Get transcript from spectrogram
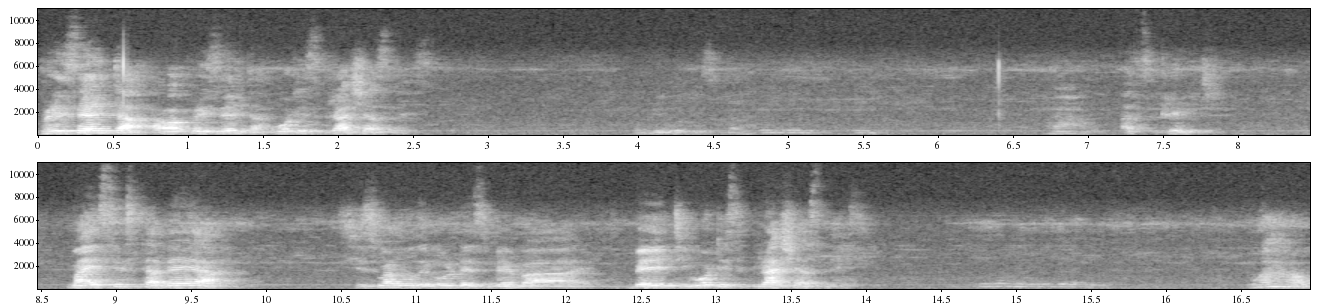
Presenter, our presenter, what is graciousness? Wow, that's great. My sister there, she's one of the oldest member, Betty. What is graciousness? Wow,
